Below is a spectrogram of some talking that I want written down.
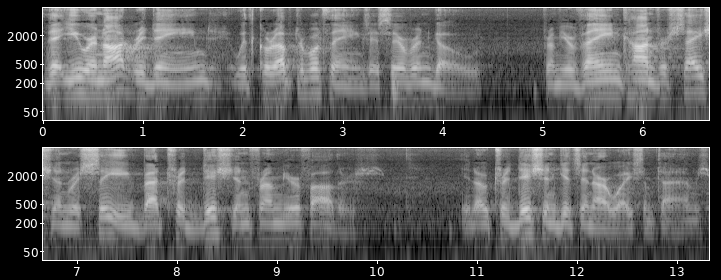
that you are not redeemed with corruptible things as silver and gold from your vain conversation received by tradition from your fathers. You know, tradition gets in our way sometimes.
